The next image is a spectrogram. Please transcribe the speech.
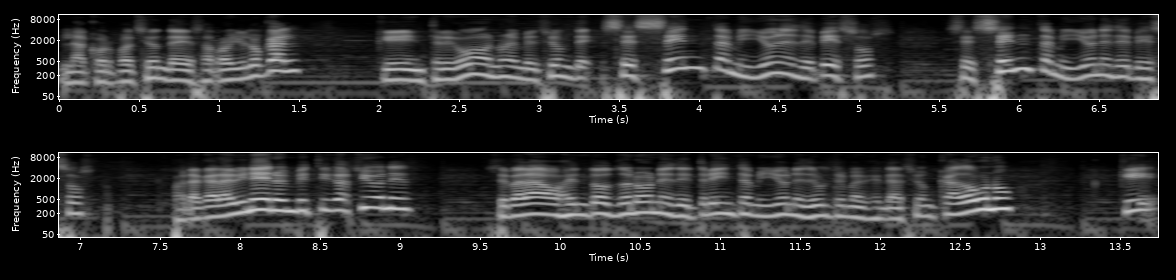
la Corporación de Desarrollo Local, que entregó en una inversión de 60 millones de pesos, 60 millones de pesos para Carabineros, investigaciones, separados en dos drones de 30 millones de última generación cada uno, que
